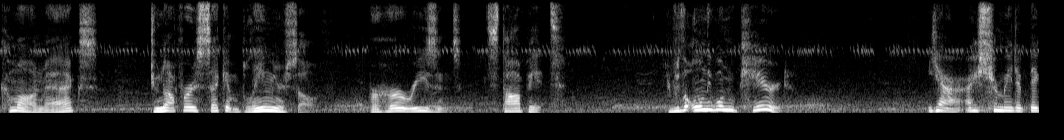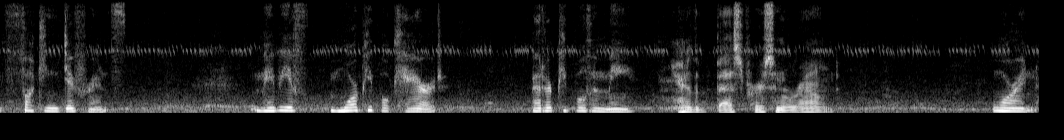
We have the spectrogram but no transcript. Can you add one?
Come on, Max. Do not for a second blame yourself. For her reasons. Stop it. You were the only one who cared. Yeah, I sure made a big fucking difference. Maybe if more people cared, better people than me. You're the best person around. Warren,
